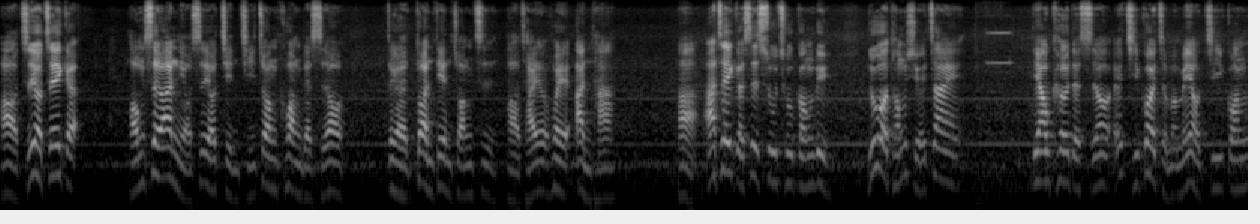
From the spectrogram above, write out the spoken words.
好，只有这个红色按钮是有紧急状况的时候，这个断电装置好才会按它，啊啊，这个是输出功率。如果同学在雕刻的时候，哎，奇怪，怎么没有激光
